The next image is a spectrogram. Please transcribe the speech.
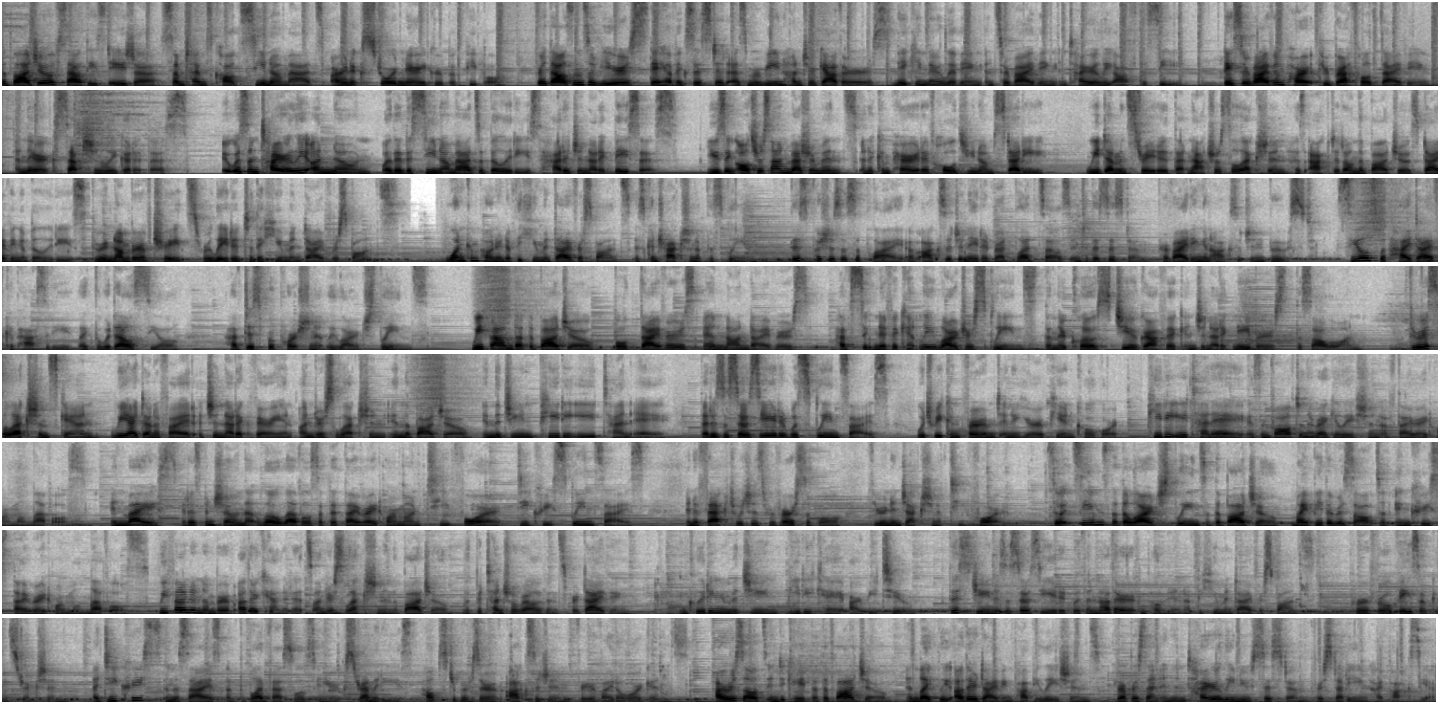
The Bajo of Southeast Asia, sometimes called sea nomads, are an extraordinary group of people. For thousands of years, they have existed as marine hunter-gatherers, making their living and surviving entirely off the sea. They survive in part through breath hold diving, and they are exceptionally good at this. It was entirely unknown whether the sea nomad's abilities had a genetic basis. Using ultrasound measurements and a comparative whole genome study, we demonstrated that natural selection has acted on the Bajo's diving abilities through a number of traits related to the human dive response. One component of the human dive response is contraction of the spleen. This pushes a supply of oxygenated red blood cells into the system, providing an oxygen boost. Seals with high dive capacity, like the Weddell seal, have disproportionately large spleens. We found that the Bajo, both divers and non-divers, have significantly larger spleens than their close geographic and genetic neighbors, the Saluan. Through a selection scan, we identified a genetic variant under selection in the Bajo in the gene PDE10A that is associated with spleen size, which we confirmed in a European cohort. PDE10A is involved in the regulation of thyroid hormone levels. In mice, it has been shown that low levels of the thyroid hormone T4 decrease spleen size, an effect which is reversible through an injection of T4. So it seems that the large spleens of the Bajo might be the result of increased thyroid hormone levels. We found a number of other candidates under selection in the Bajo with potential relevance for diving, including in the gene BDKRB2. This gene is associated with another component of the human dive response, peripheral vasoconstriction. A decrease in the size of the blood vessels in your extremities helps to preserve oxygen for your vital organs. Our results indicate that the Bajo, and likely other diving populations, represent an entirely new system for studying hypoxia.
